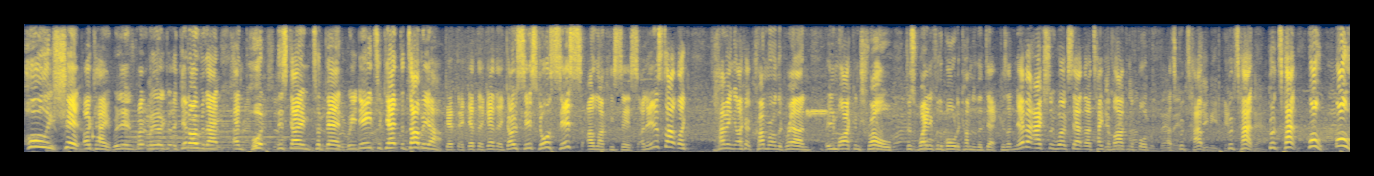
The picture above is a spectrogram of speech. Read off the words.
Holy shit. Okay, we need, to get over that and put this game to bed. We need to get the W. Get there, get there, get there. Go, sis. Your sis. Unlucky sis. I need to start, like, having like a crummer on the ground in my control, just waiting for the ball to come to the deck. Because it never actually works out that I take the mark in the forward. That's good tap. Good tap. Good tap. Whoa, whoa,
